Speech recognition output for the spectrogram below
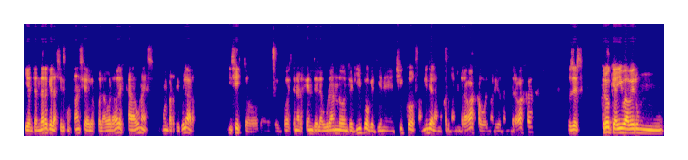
y entender que la circunstancia de los colaboradores, cada una es muy particular. Insisto, eh, puedes tener gente laburando en tu equipo que tiene chicos, familia, la mujer también trabaja o el marido también trabaja. Entonces, creo que ahí va a haber un,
